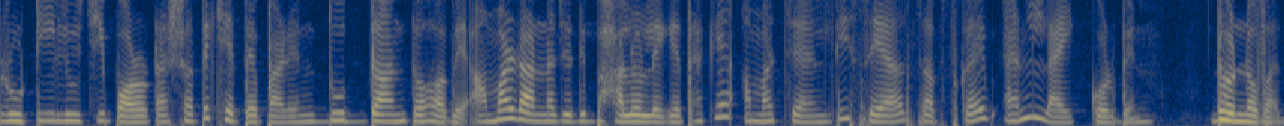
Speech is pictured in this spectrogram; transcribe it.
রুটি, লুচি, পরোটার সাথে খেতে পারেন, দুর্দান্ত হবে। আমার রান্না যদি ভালো লেগে থাকে, আমার চ্যানেলটি শেয়ার সাবস্ক্রাইব অ্যান্ড লাইক করবেন। ধন্যবাদ।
